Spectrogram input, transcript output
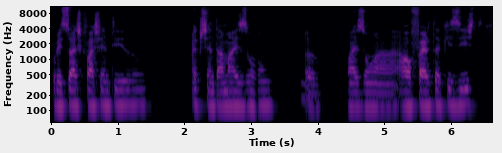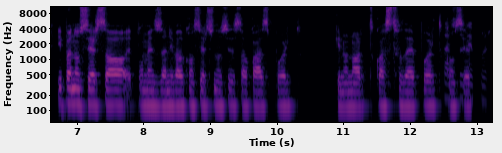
Por isso acho que faz sentido acrescentar mais um, Uhum. uh, mais um à, à oferta que existe e para não ser só, pelo menos a nível de concertos, não ser só quase Porto, aqui no Norte quase tudo é Porto, Quase tudo é concerto. Porto.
